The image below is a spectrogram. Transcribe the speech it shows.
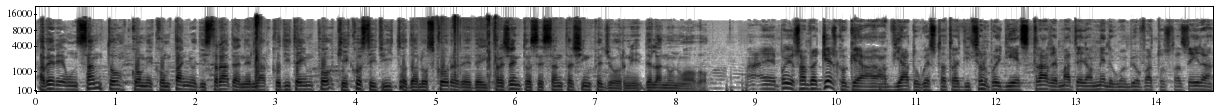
Avere un santo come compagno di strada nell'arco di tempo che è costituito dallo scorrere dei 365 giorni dell'anno nuovo. Ma è proprio San Francesco che ha avviato questa tradizione poi di estrarre materialmente, come abbiamo fatto stasera,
